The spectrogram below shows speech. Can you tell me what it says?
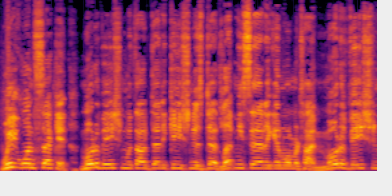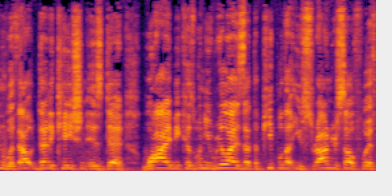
Wait one second. Motivation without dedication is dead. Let me say that again one more time. Motivation without dedication is dead. Why? Because when you realize that the people that you surround yourself with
